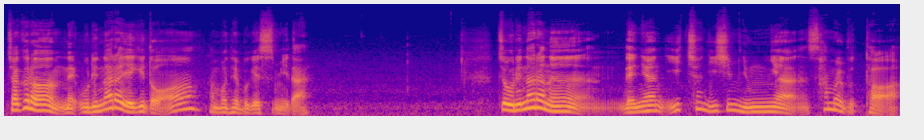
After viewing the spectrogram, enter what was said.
자, 그럼 네, 우리나라 얘기도 한번 해보겠습니다. 자, 우리나라는 내년 2026년 3월부터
